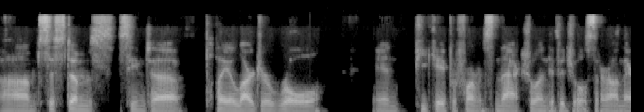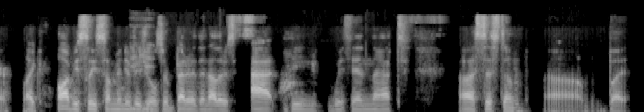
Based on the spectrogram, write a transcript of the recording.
um, systems seem to play a larger role in PK performance than the actual individuals that are on there. Like obviously, some mm-hmm. individuals mm-hmm. are better than others at being within that uh, system, um, but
